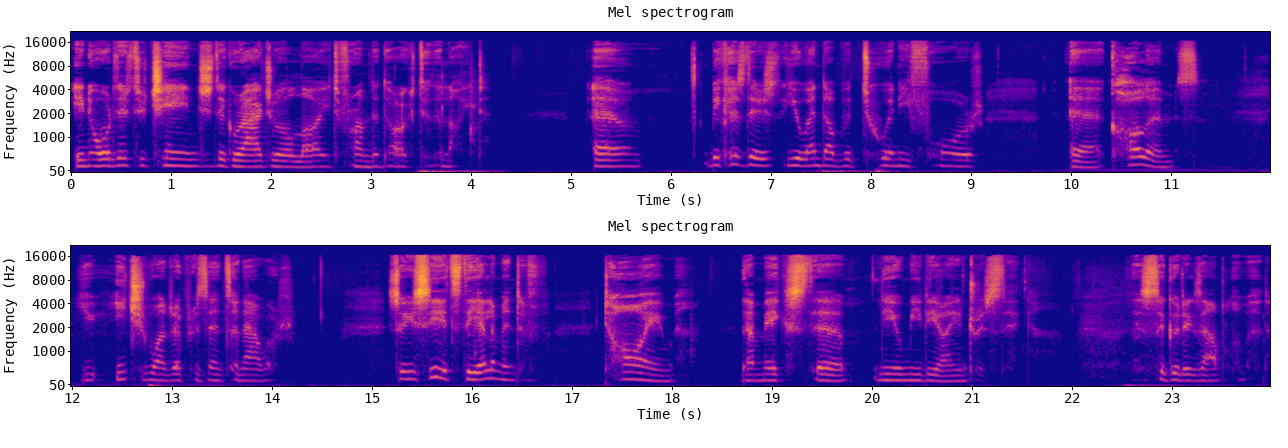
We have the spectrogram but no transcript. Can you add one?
in order to change the gradual light from the dark to the light. Um, because there's you end up with 24 uh, columns you each one represents an hour. So you see, it's the element of time that makes the new media interesting. This is a good example of it.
